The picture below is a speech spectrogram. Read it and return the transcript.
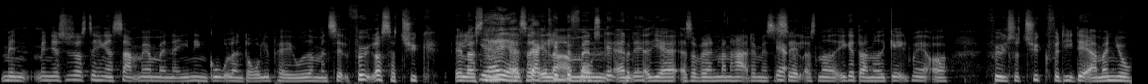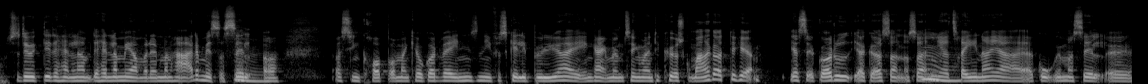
Men, men jeg synes også, det hænger sammen med, om man er inde i en god eller en dårlig periode, og man selv føler sig tyk. Eller sådan, Ja, ja, altså, der er eller kæmpe man, forskel på det. Ja, altså hvordan man har det med sig Ja. selv og sådan noget. Ikke, at der er noget galt med at føle sig tyk, fordi det er man jo. Så det er jo ikke det, det handler om. Det handler mere om, hvordan man har det med sig selv mm. og, og sin krop. Og man kan jo godt være inde i sådan i forskellige bølger af en gang imellem. Tænker man, det kører sgu meget godt det her. Jeg ser godt ud, jeg gør sådan og sådan, mm. jeg træner, jeg er god ved mig selv, øh,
